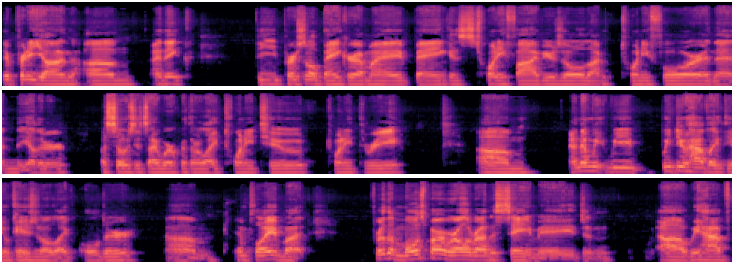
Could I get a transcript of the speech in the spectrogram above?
they're pretty young. Um, I think the personal banker at my bank is 25 years old. I'm 24, and then the other associates I work with are like 22, 23. Um, and then we we we do have like the occasional like older um, employee, but for the most part, we're all around the same age, and uh, we have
